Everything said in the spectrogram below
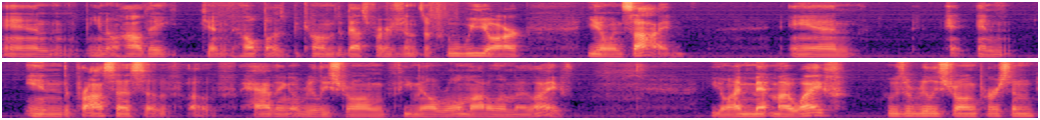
and you know how they can help us become the best versions of who we are, you know, inside. And and in the process of of having a really strong female role model in my life. You know, I met my wife, who's a really strong person,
